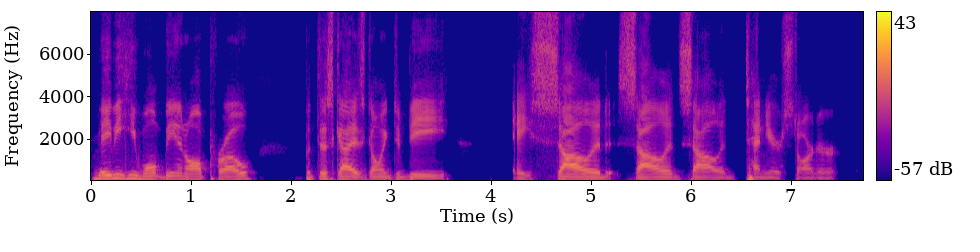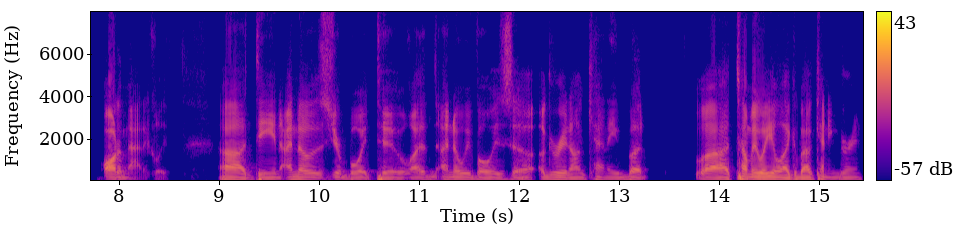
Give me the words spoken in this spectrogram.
maybe he won't be an All Pro, but this guy is going to be a solid, solid, solid ten year starter automatically. Uh, Dean, I know this is your boy too. I, I know we've always uh, agreed on Kenny, but uh, tell me what you like about Kenny Green.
